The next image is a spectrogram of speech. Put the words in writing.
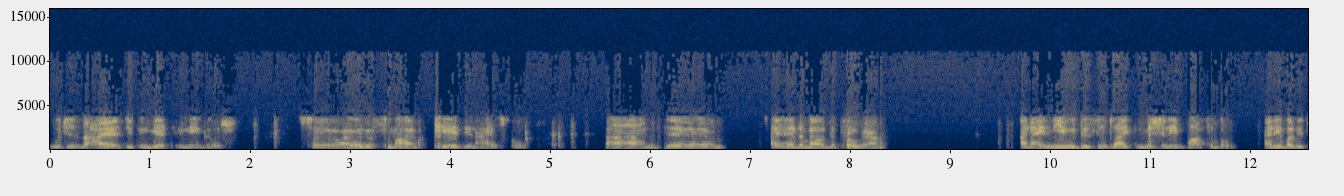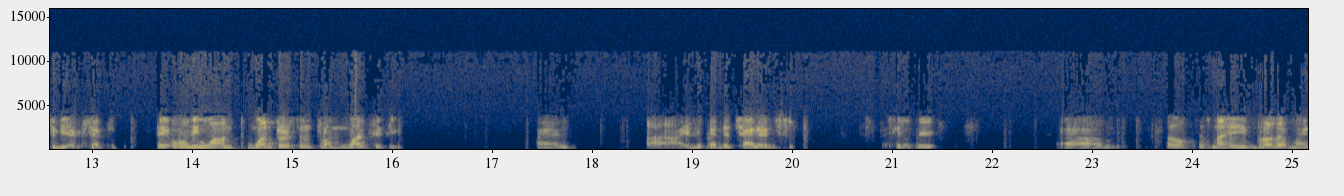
which is the highest you can get in English. So I was a smart kid in high school. And uh, I heard about the program. And I knew this is like mission impossible, anybody to be accepted. They only want one person from one city. And uh, I look at the challenge. I said, okay. Um, oh, it's my brother, and my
